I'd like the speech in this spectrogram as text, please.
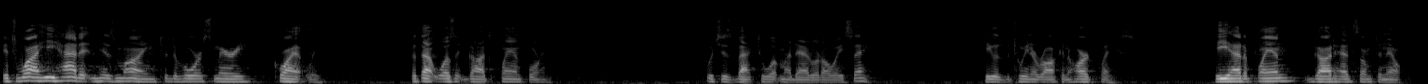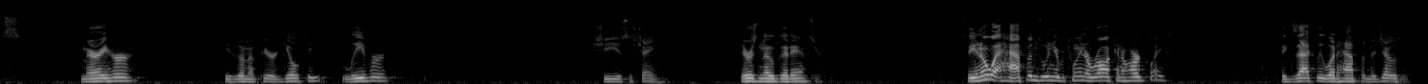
It's why he had it in his mind to divorce Mary quietly. But that wasn't God's plan for him, which is back to what my dad would always say. He was between a rock and a hard place. He had a plan, God had something else. Marry her, he's going to appear guilty. Leave her, she is ashamed. There's no good answer. So, you know what happens when you're between a rock and a hard place? Exactly what happened to Joseph.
